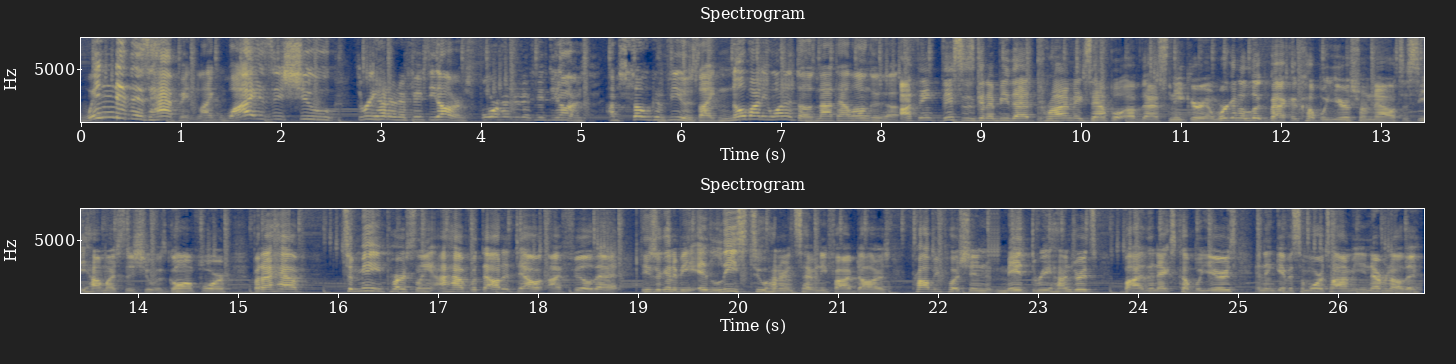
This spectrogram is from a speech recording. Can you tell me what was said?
when did this happen? Like, why is this shoe $350, $450? I'm so confused. Like, nobody wanted those not that long ago. I think this is gonna be that prime example of that sneaker, and we're gonna look back a couple years from now to see how much this shoe was going for. But I have to me personally, I have without a doubt, I feel that these are gonna be at least $275, probably pushing mid 300s by the next couple years and then give it some more time and you never know. They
